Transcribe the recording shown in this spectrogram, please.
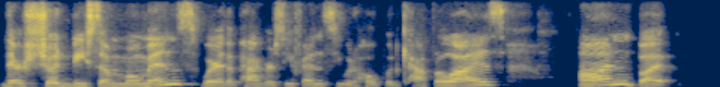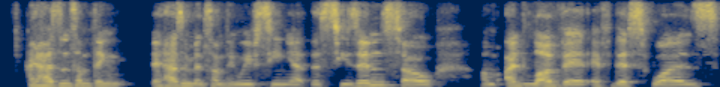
there should be some moments where the Packers defense you would hope would capitalize on, but it hasn't something it hasn't been something we've seen yet this season. So um, I'd love it if this was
